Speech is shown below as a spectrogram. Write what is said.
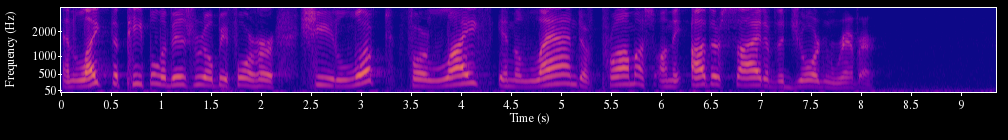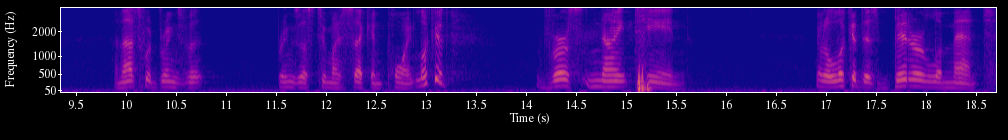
And like the people of Israel before her, she looked for life in the land of promise on the other side of the Jordan River. And that's what brings, brings us to my second point. Look at verse 19. I'm going to look at this bitter lament.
